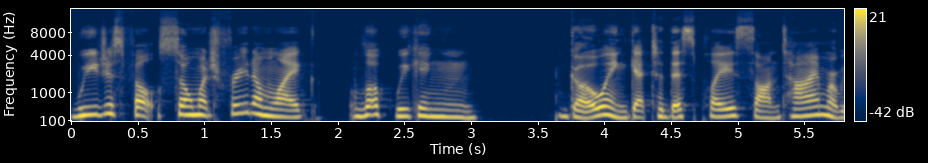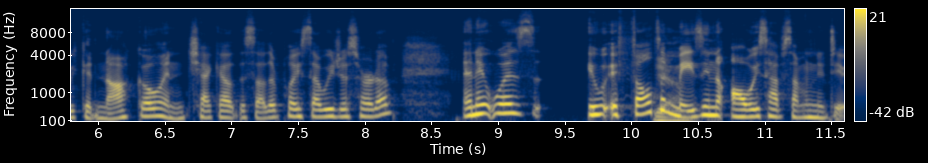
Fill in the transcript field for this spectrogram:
We just felt so much freedom like, look, we can go and get to this place on time or we could not go and check out this other place that we just heard of. And it was it, it felt Yeah. amazing to always have something to do.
